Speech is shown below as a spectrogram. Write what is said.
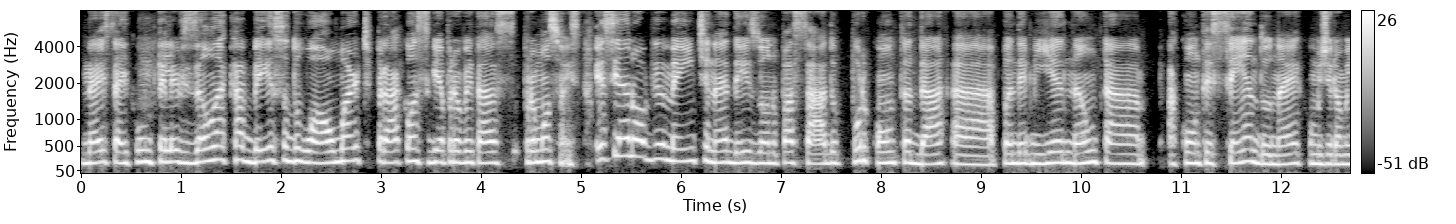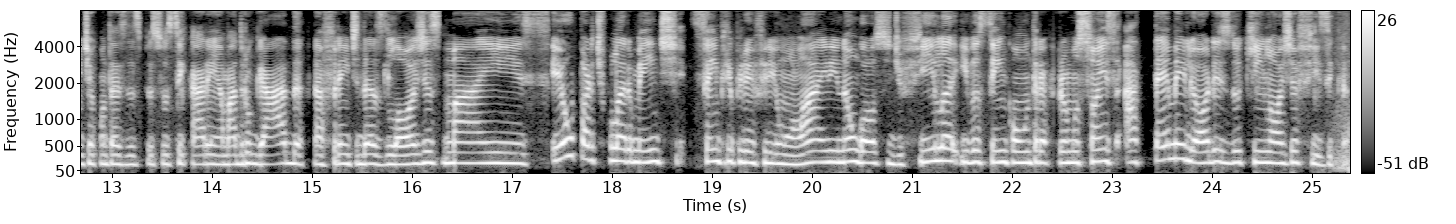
né, sair com televisão na cabeça do Walmart para conseguir aproveitar as promoções. Esse ano, obviamente, né, desde o ano passado, por conta da ah, pandemia, não tá acontecendo, né? Como geralmente acontece das pessoas ficarem a madrugada na frente das lojas, mas eu particularmente sempre preferi um online, não gosto de fila e você encontra promoções até melhores do que em loja física.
